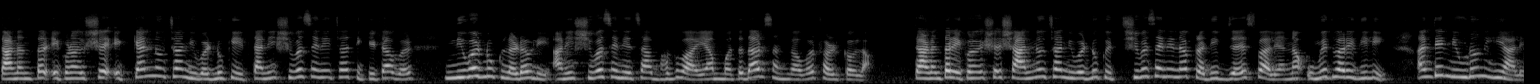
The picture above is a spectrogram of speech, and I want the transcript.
त्यानंतर एकोणीसशे एक्क्याण्णवच्या निवडणुकीत त्यांनी शिवसेनेच्या तिकिटावर निवडणूक लढवली आणि शिवसेनेचा भगवा या मतदारसंघावर फडकवला. त्यानंतर एकोणीसशे शहाण्णवच्या निवडणुकीत शिवसेनेनं प्रदीप जयस्वाल यांना उमेदवारी दिली आणि ते निवडूनही आले.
